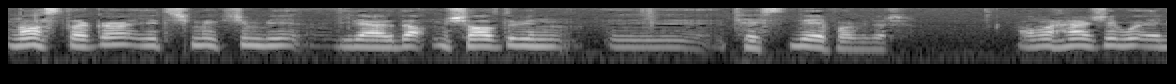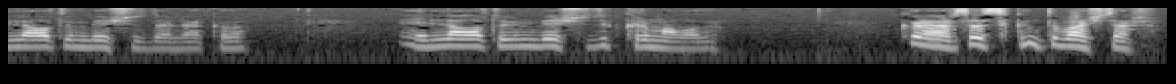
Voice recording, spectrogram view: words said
Nasdaq'a yetişmek için bir ileride 66 bin e, testi de yapabilir. Ama her şey bu 56.500 ile alakalı. 56.500'ü kırmamalı. Kırarsa sıkıntı başlar.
